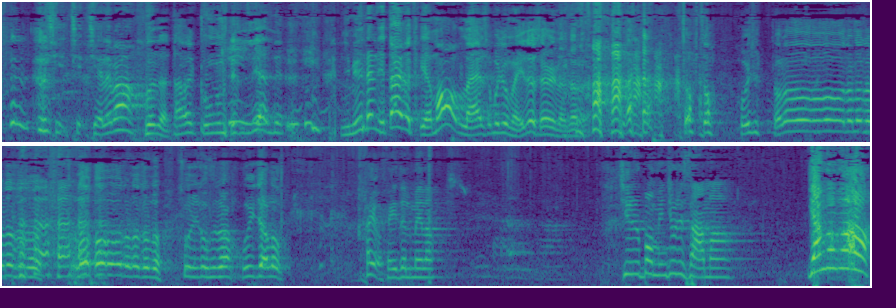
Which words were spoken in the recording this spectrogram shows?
起起起来吧。不是，他还公公练的。你明天你戴个铁帽子来，是不是就没这事儿了？走走回去，走喽，走喽，走喽，走喽，走喽，走喽，走喽，坐一坐车回家喽。还有飞的了没了？今日报名就这仨吗？杨公公，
